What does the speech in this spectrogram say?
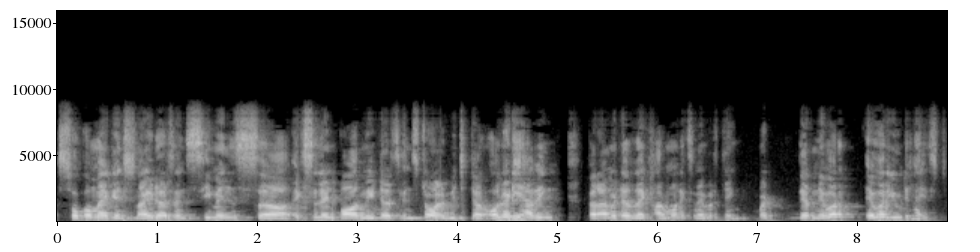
Socomec and Schneiders and Siemens uh, excellent power meters installed, which are already having parameters like harmonics and everything, but they're never ever utilized.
